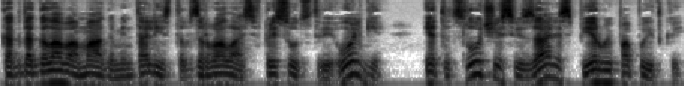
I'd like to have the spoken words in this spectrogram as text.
когда голова мага-менталиста взорвалась в присутствии Ольги, этот случай связали с первой попыткой,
